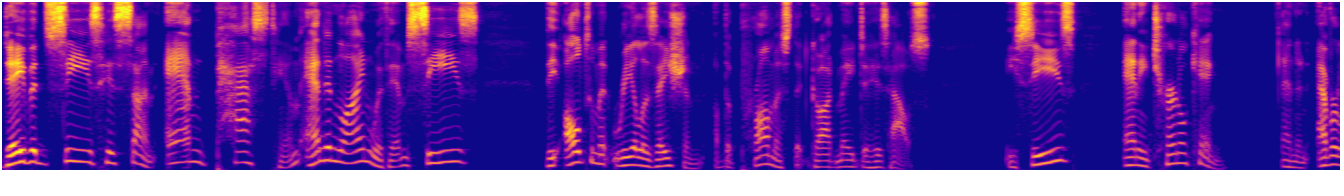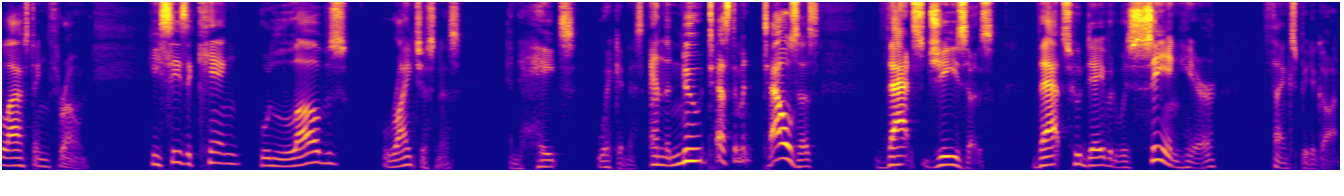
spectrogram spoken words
David sees his son, and past him, and in line with him, sees the ultimate realization of the promise that God made to his house. He sees an eternal king and an everlasting throne. He sees a king who loves righteousness and hates wickedness. And the New Testament tells us that's Jesus. That's who David was seeing here. Thanks be to God.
